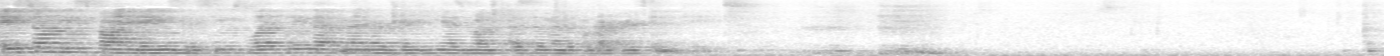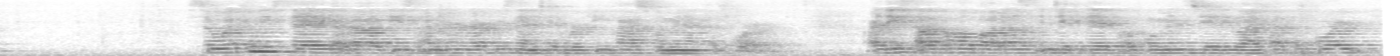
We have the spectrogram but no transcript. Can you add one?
Based on these findings, it seems likely that men were drinking as much as the medical records indicate. So what can we say about these underrepresented working class women at the fort? Are these alcohol bottles indicative of women's daily life at the fort?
